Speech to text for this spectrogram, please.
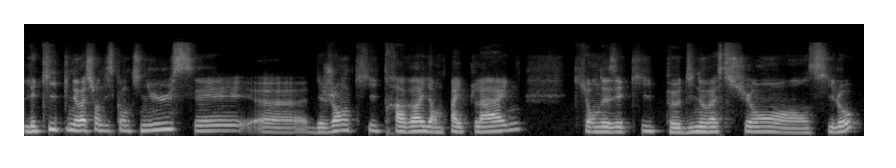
L'équipe innovation discontinue, c'est euh, des gens qui travaillent en pipeline, qui ont des équipes d'innovation en silo,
